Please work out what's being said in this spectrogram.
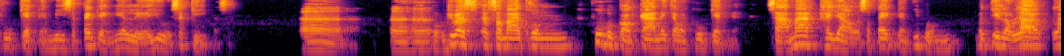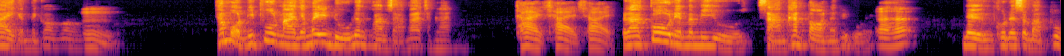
ภูเก็ตเนี่ยมีสเปคอย่างเนี้ยเหลืออยู่สักกี่เปอร์เซ็นต์อ่าอ่าฮะผมคิดว่าสมาคมผู้ประกอบการในจังหวัดภูเก็ตเนี่ย สามารถเขย่าสเปคอย่างที่ผมเมื่อกี้เราไล่ไล่กันไปก็ก็อืม ทั้งหมดนี้พูดมายังไม่ได้ดูเรื่องความสามารถชำระหนี้ใช่ใช่ใช่เวลากู้เนี่ยมันมีอยู่สามขั้นตอนนะพี่บุ้ยอ่าฮะหนึ่งคุณสมบัติผู้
